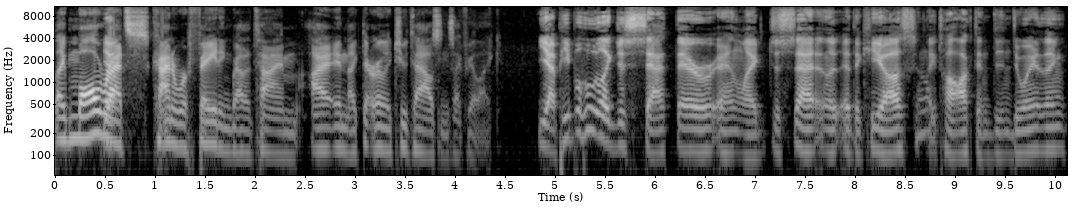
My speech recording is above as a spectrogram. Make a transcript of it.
Like mall Yeah. rats kind of were fading by the time I in like the early two thousands. I feel like. Yeah, people who like just sat there and like just sat at the kiosks and like talked and didn't do anything.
